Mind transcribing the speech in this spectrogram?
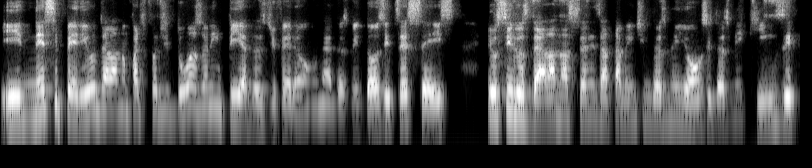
e nesse período ela não participou de duas Olimpíadas de verão, né, 2012 e 2016, e os filhos dela nasceram exatamente em 2011 e 2015,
